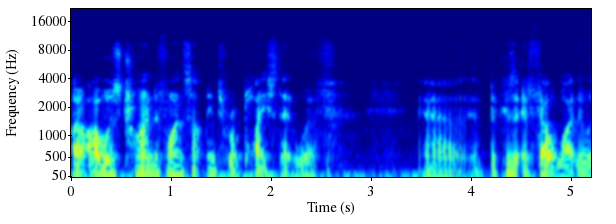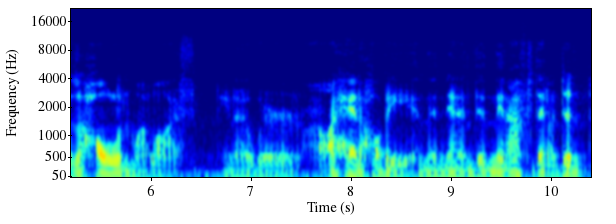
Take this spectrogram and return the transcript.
I, I was trying to find something to replace that with. Uh, because it felt like there was a hole in my life you know, where I had a hobby and then now, then then after that I didn't.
